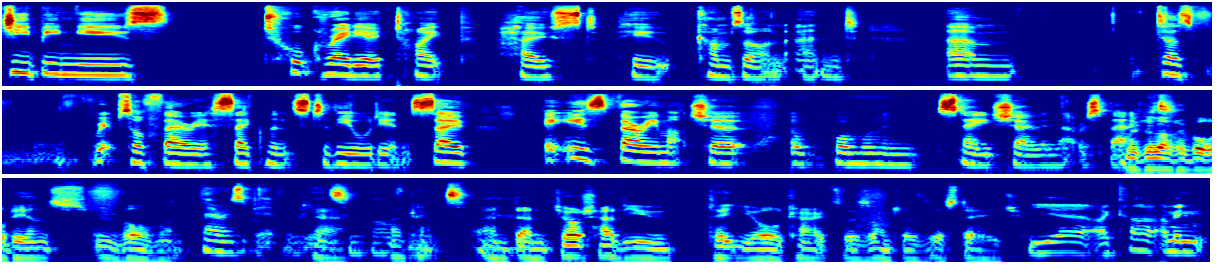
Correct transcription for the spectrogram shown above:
GB News talk radio type host who comes on and um, does rips off various segments to the audience. So it is very much a, a one woman stage show in that respect. with a lot of audience involvement. There is a bit of audience Yeah, involvement. Okay. And and Josh, how do you take your characters onto the stage? Yeah, I kind of. I mean,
